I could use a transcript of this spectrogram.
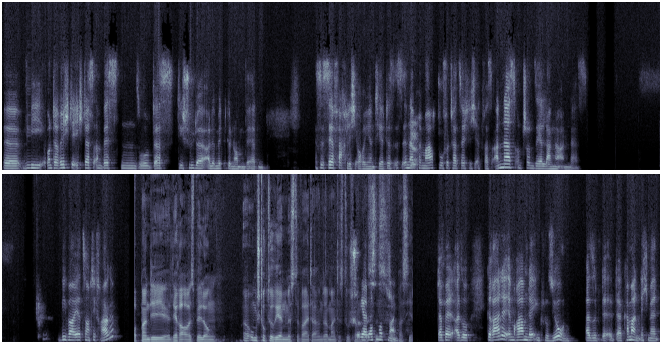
äh, wie unterrichte ich das am besten, so dass die Schüler alle mitgenommen werden? Es ist sehr fachlich orientiert. Das ist in der ja. Primarstufe tatsächlich etwas anders und schon sehr lange anders. Wie war jetzt noch die Frage? Ob man die Lehrerausbildung äh, umstrukturieren müsste weiter. Und da meintest du schon, ja, das, das muss man. passiert. Dabei, also gerade im Rahmen der Inklusion, also da, da, kann man nicht mehr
